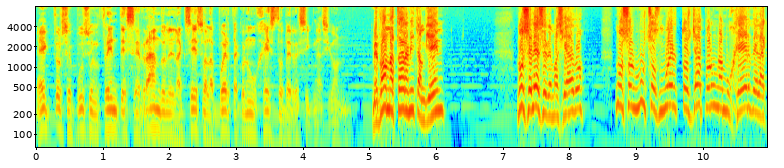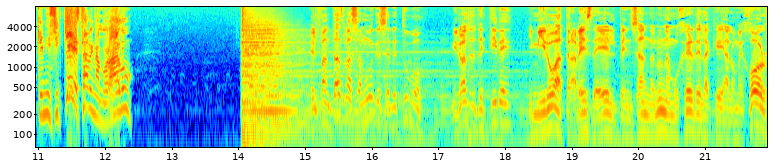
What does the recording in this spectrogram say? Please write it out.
Héctor se puso enfrente cerrándole el acceso a la puerta con un gesto de resignación. ¿Me va a matar a mí también? ¿No se le hace demasiado? ¿No son muchos muertos ya por una mujer de la que ni siquiera estaba enamorado? El fantasma Samudio se detuvo, miró al detective y miró a través de él pensando en una mujer de la que a lo mejor,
